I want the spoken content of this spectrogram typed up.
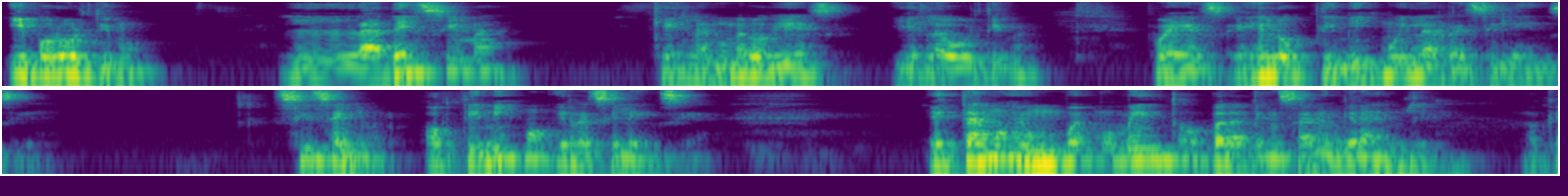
Y por último, la décima que es la número 10 y es la última, pues es el optimismo y la resiliencia. Sí, señor, optimismo y resiliencia. Estamos en un buen momento para pensar en grande, ¿ok?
